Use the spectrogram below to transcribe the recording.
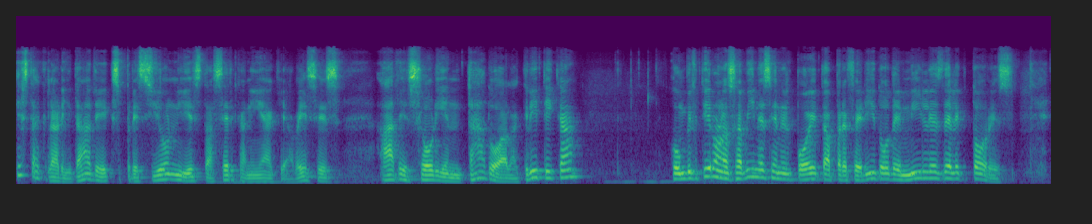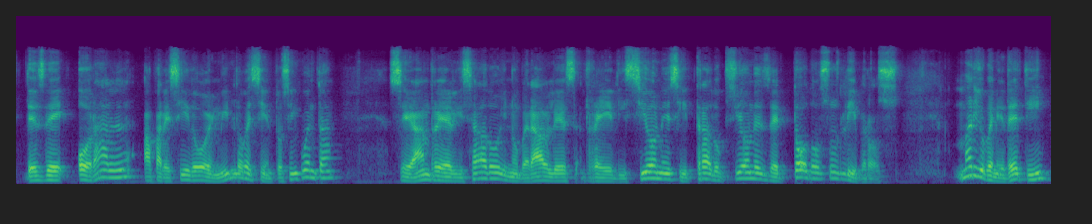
Esta claridad de expresión y esta cercanía que a veces ha desorientado a la crítica, convirtieron a Sabines en el poeta preferido de miles de lectores. Desde Oral, aparecido en 1950, se han realizado innumerables reediciones y traducciones de todos sus libros. Mario Benedetti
